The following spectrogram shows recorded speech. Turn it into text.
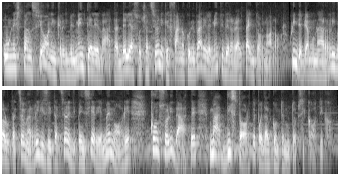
un'espansione incredibilmente elevata delle associazioni che fanno con i vari elementi della realtà intorno a loro. Quindi abbiamo una rivalutazione, una rivisitazione di pensieri e memorie consolidate ma distorte poi dal contenuto psicotico.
